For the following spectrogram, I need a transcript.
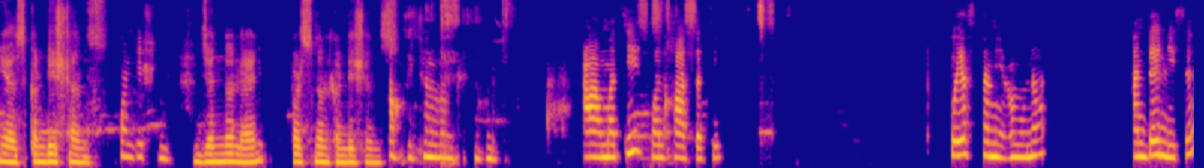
Yes, conditions, conditions general and personal conditions. oh, it's in long عامة والخاصة ويستمعون and they listen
